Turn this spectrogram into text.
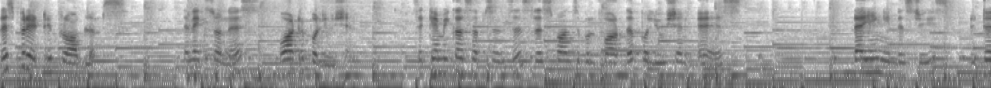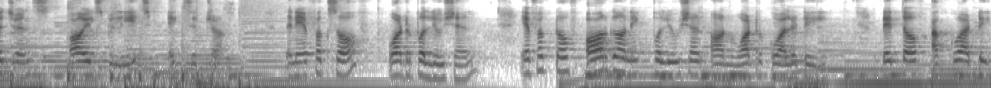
respiratory problems. The next one is water pollution. The chemical substances responsible for the pollution is dyeing industries, detergents, oil spillage, etc. Then effects of water pollution, effect of organic pollution on water quality, death of aquatic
